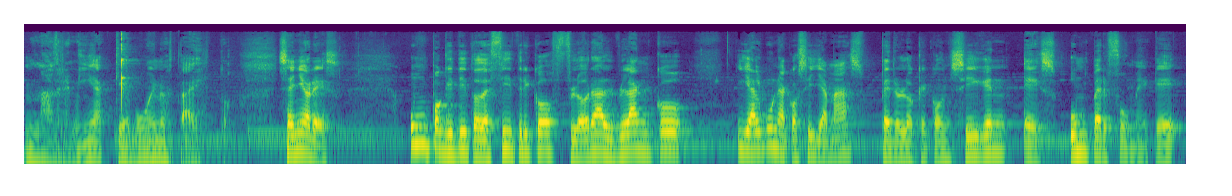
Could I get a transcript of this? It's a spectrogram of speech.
Madre mía, qué bueno está esto. Señores, un poquitito de cítrico, floral blanco y alguna cosilla más, pero lo que consiguen es un perfume que,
